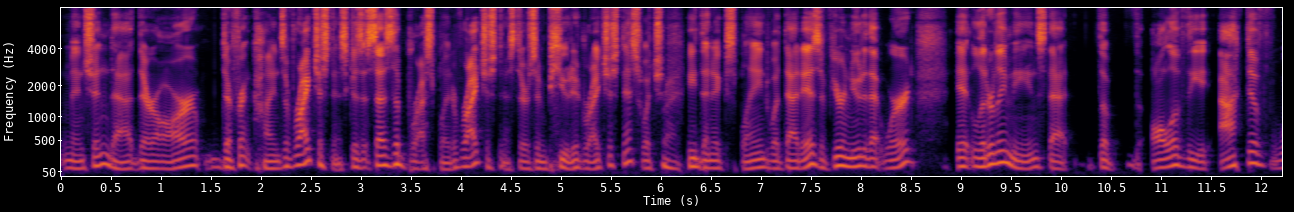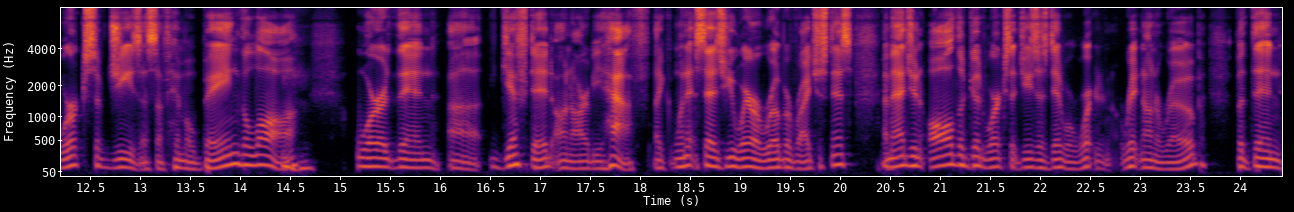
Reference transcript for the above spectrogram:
mentioned that there are different kinds of righteousness because it says the breastplate of righteousness. There's imputed righteousness, which Right. he then explained what that is. If you're new to that word, it literally means that the all of the active works of Jesus of him obeying the law Mhm. Were then uh, gifted on our behalf. Like when it says you wear a robe of righteousness, imagine all the good works that Jesus did were written, written on a robe, but then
